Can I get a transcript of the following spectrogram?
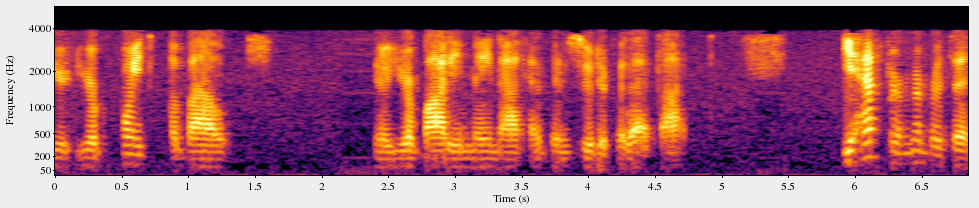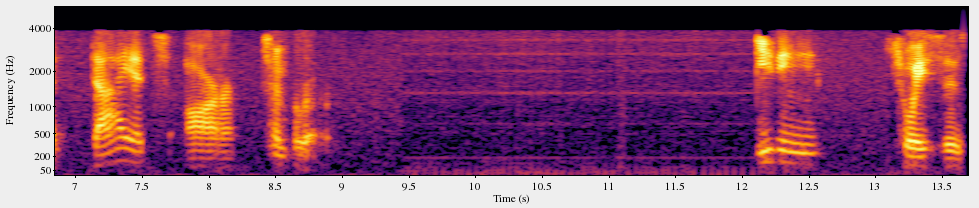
your, your point about know, your body may not have been suited for that diet, you have to remember that diets are temporary. Eating choices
